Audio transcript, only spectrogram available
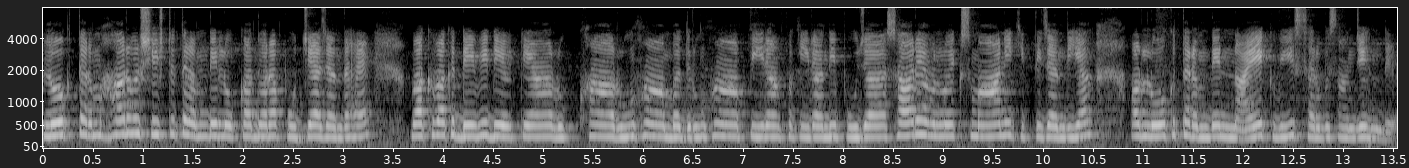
ਲੋਕ ਧਰਮ ਹਰ ਵਿਸ਼ਿਸ਼ਟ ਧਰਮ ਦੇ ਲੋਕਾਂ ਦੁਆਰਾ ਪੂਜਿਆ ਜਾਂਦਾ ਹੈ। ਵੱਖ-ਵੱਖ ਦੇਵੀ ਦੇਵਤਿਆਂ, ਰੁੱਖਾਂ, ਰੂਹਾਂ, ਬਦਰੂਹਾਂ, ਪੀਰਾਂ, ਫਕੀਰਾਂ ਦੀ ਪੂਜਾ ਸਾਰਿਆਂ ਵੱਲੋਂ ਇੱਕ ਸਮਾਨ ਹੀ ਕੀਤੀ ਜਾਂਦੀ ਆ। ਔਰ ਲੋਕ ਧਰਮ ਦੇ ਨਾਇਕ ਵੀ ਸਰਬ ਸਾਂਝੇ ਹੁੰਦੇ ਆ।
